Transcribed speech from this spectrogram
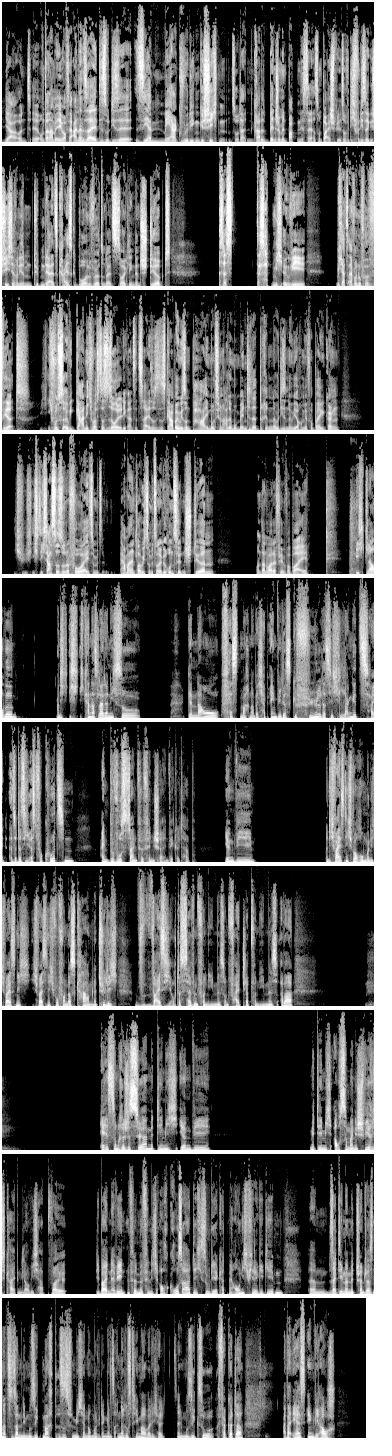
Ja, und, äh, und dann haben wir eben auf der anderen Seite so diese sehr merkwürdigen Geschichten. So, da, gerade Benjamin Button ist da ja so ein Beispiel. So wirklich von dieser Geschichte von diesem Typen, der als Kreis geboren wird und als Säugling dann stirbt. Also das, das hat mich irgendwie, mich hat's einfach nur verwirrt. Ich, ich wusste irgendwie gar nicht, was das soll die ganze Zeit. Also es gab irgendwie so ein paar emotionale Momente da drin, aber die sind irgendwie auch an mir vorbeigegangen. Ich, ich, ich saß so, so davor, echt so mit, permanent, glaube ich, so mit so einer gerunzelten Stirn. Und dann war der Film vorbei. Ich glaube, und ich, ich, ich kann das leider nicht so genau festmachen, aber ich habe irgendwie das Gefühl, dass ich lange Zeit, also dass ich erst vor kurzem ein Bewusstsein für Fincher entwickelt habe. Irgendwie, Und ich weiß nicht warum und ich weiß nicht, ich weiß nicht, wovon das kam. Natürlich weiß ich auch, dass Seven von ihm ist und Fight Club von ihm ist, aber er ist so ein Regisseur, mit dem ich irgendwie, mit dem ich auch so meine Schwierigkeiten, glaube ich, habe, weil die beiden erwähnten Filme finde ich auch großartig. Zodiac hat mir auch nicht viel gegeben. Ähm, seitdem er mit Trent Reznor zusammen die Musik macht, ist es für mich ja nochmal wieder ein ganz anderes Thema, weil ich halt seine Musik so vergötter. Aber er ist irgendwie auch,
